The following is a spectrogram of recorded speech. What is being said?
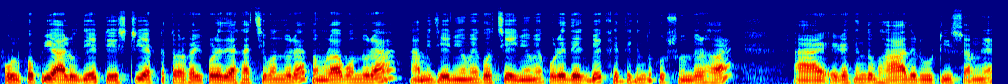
ফুলকপি, আলু দিয়ে টেস্টি একটা তরকারি করে দেখাচ্ছি বন্ধুরা, তোমরাও বন্ধুরা, আমি যে নিয়মে করছি এই নিয়মে করে দেখবে, খেতে কিন্তু খুব সুন্দর হয়। আর এটা কিন্তু ভাত, রুটির সঙ্গে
